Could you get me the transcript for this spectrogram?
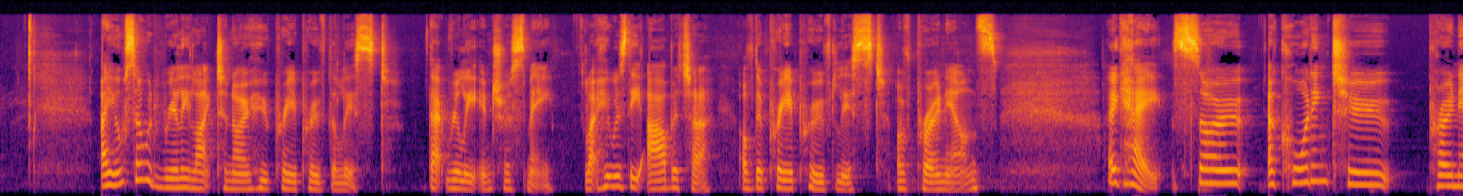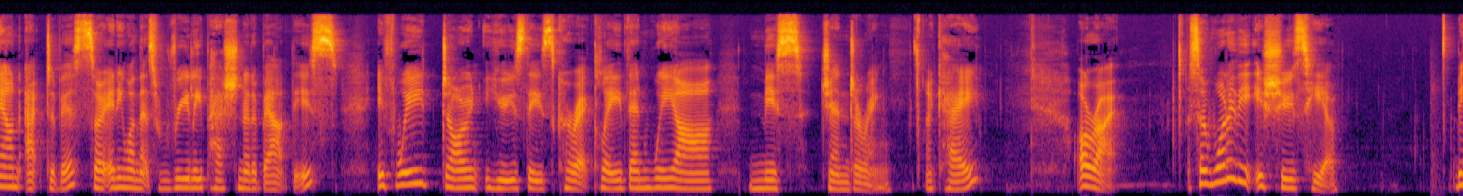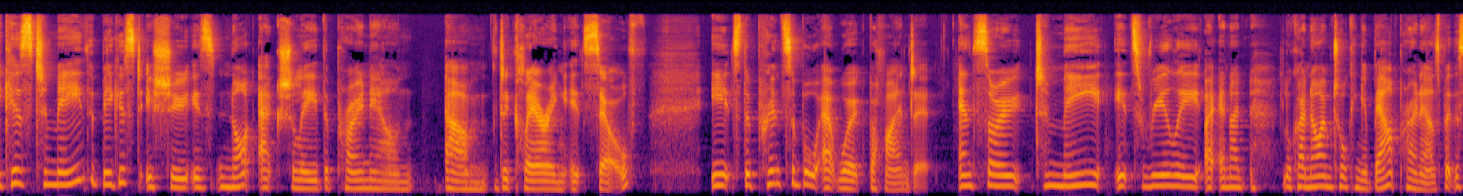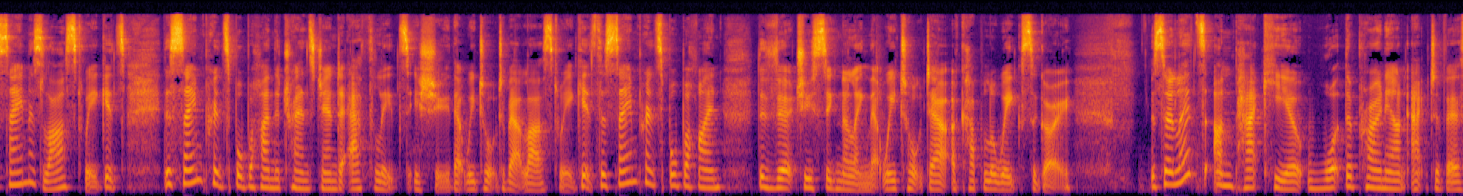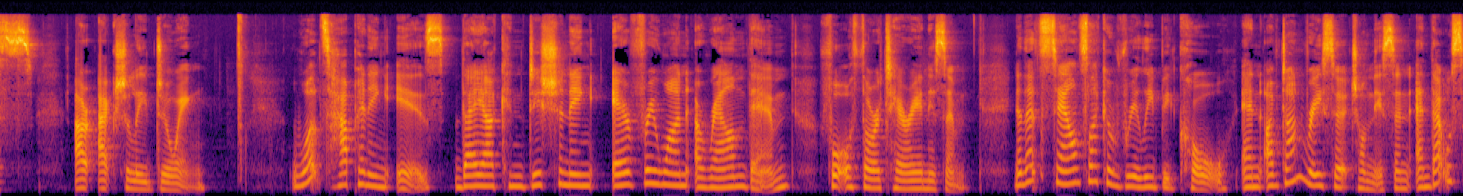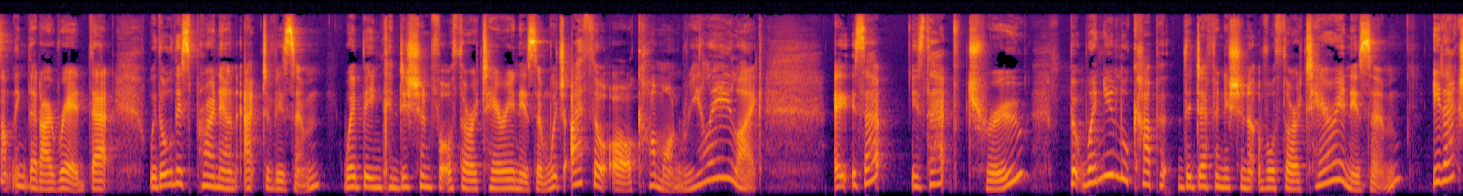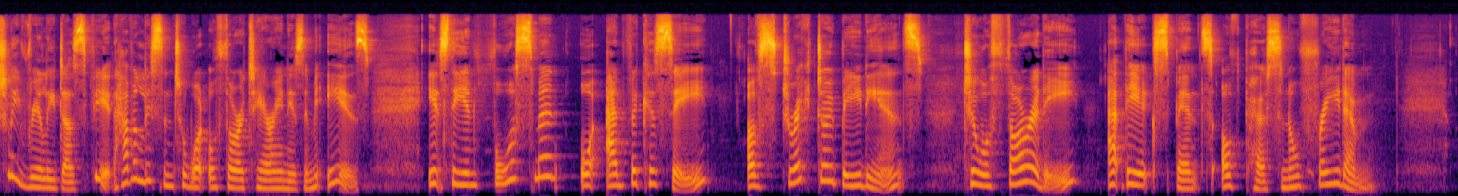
I also would really like to know who pre approved the list. That really interests me. Like, who was the arbiter of the pre approved list of pronouns? Okay, so according to pronoun activists, so anyone that's really passionate about this, if we don't use these correctly, then we are misgendering. Okay? All right. So, what are the issues here? Because to me, the biggest issue is not actually the pronoun um, declaring itself, it's the principle at work behind it. And so to me, it's really, and I look, I know I'm talking about pronouns, but the same as last week. It's the same principle behind the transgender athletes issue that we talked about last week. It's the same principle behind the virtue signaling that we talked about a couple of weeks ago. So let's unpack here what the pronoun activists are actually doing what's happening is they are conditioning everyone around them for authoritarianism. Now, that sounds like a really big call, and I've done research on this, and, and that was something that I read that with all this pronoun activism, we're being conditioned for authoritarianism, which I thought, oh, come on, really? Like, is that is that true? But when you look up the definition of authoritarianism, it actually really does fit. Have a listen to what authoritarianism is it's the enforcement or advocacy of strict obedience to authority at the expense of personal freedom.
